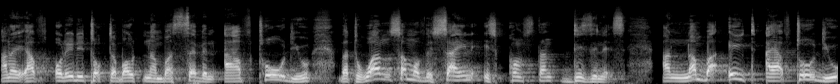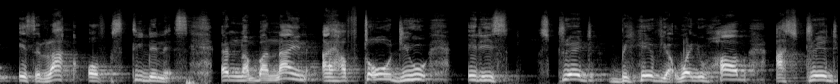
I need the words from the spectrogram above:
And I have already talked about number seven. I have told you that one, some of the sign is constant dizziness. And number eight, I have told you is lack of steadiness. And number nine, I have told you it is strange behavior. When you have a strange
